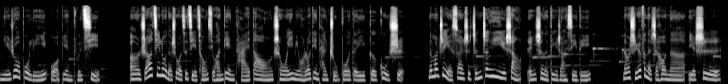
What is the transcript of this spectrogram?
你若不离，我便不弃》。呃，主要记录的是我自己从喜欢电台到成为一名网络电台主播的一个故事。那么这也算是真正意义上人生的第一张 CD。那么十月份的时候呢，也是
